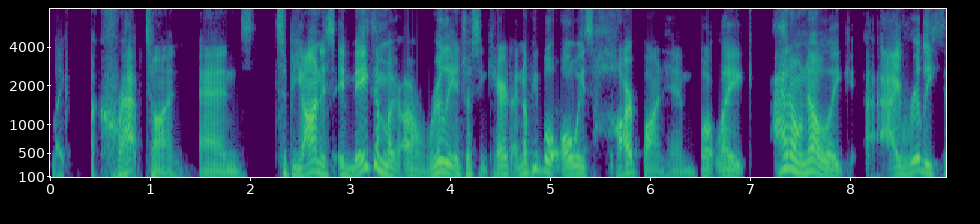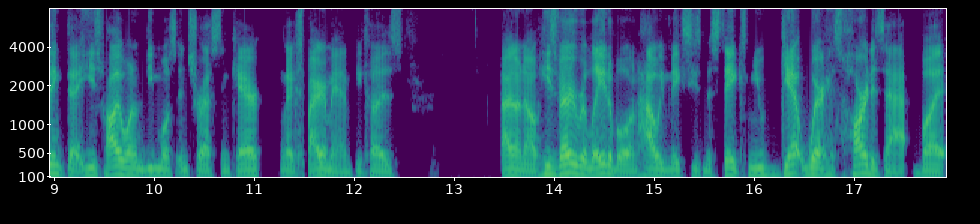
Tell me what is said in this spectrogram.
like a crap ton and to be honest it made him like a really interesting character I know people always harp on him but like I don't know like I really think that he's probably one of the most interesting character like Spider-Man because I don't know. He's very relatable in how he makes these mistakes, and you get where his heart is at. But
